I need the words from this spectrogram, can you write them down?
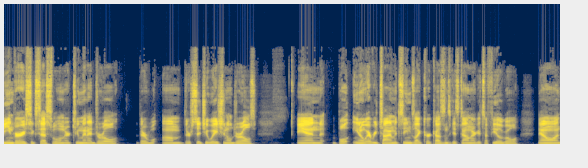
being very successful in their two minute drill, their um their situational drills, and both you know every time it seems like Kirk Cousins gets down there gets a field goal. Now on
